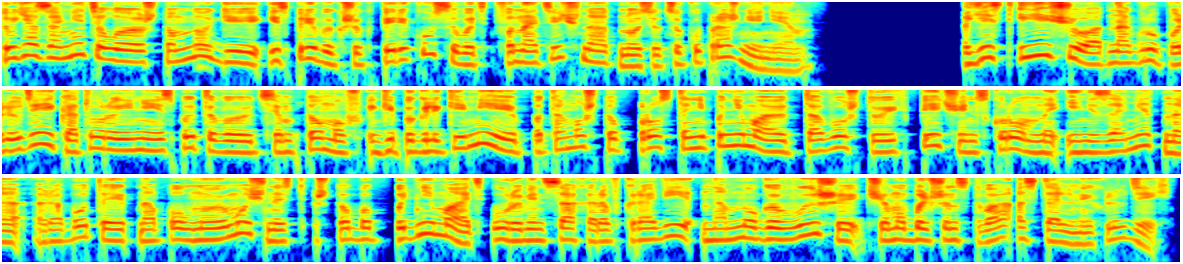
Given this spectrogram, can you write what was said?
то я заметила, что многие из привыкших перекусывать фанатично относятся к упражнениям. Есть и еще одна группа людей, которые не испытывают симптомов гипогликемии, потому что просто не понимают того, что их печень скромно и незаметно работает на полную мощность, чтобы поднимать уровень сахара в крови намного выше, чем у большинства остальных людей.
